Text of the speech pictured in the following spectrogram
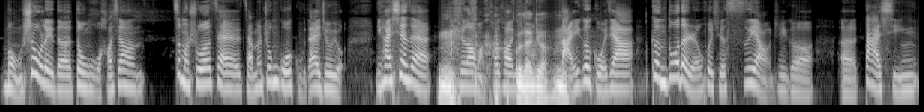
猛兽类的动物，好像这么说，在咱们中国古代就有。你看现在，你知道吗？考考你，哪一个国家更多的人会去饲养这个呃大型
